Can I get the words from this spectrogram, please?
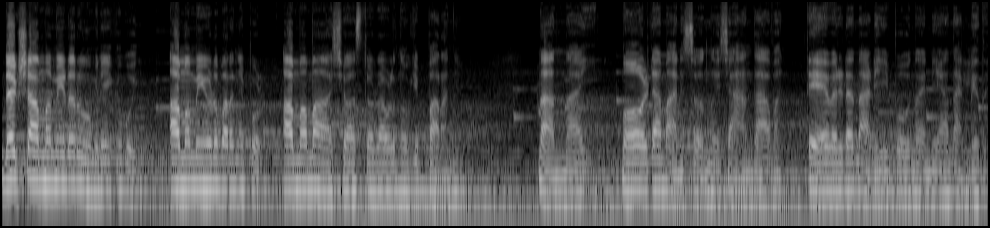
ദക്ഷ അമ്മമ്മയുടെ റൂമിലേക്ക് പോയി. അമ്മമ്മയോട് പറഞ്ഞപ്പോൾ അമ്മമ്മ ആശ്വാസത്തോടെ അവളെ നോക്കി പറഞ്ഞു നന്നായി. മോളുടെ മനസ്സൊന്ന് ശാന്താവാൻ. തേവരുടെ നടിയിൽ പോകുന്ന തന്നെയാ നല്ലത്.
